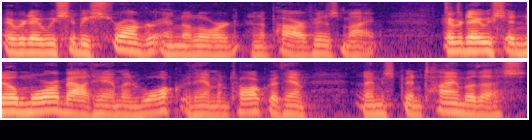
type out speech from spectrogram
Every day we should be stronger in the Lord and the power of His might. Every day we should know more about Him and walk with Him and talk with Him. Let Him spend time with us.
